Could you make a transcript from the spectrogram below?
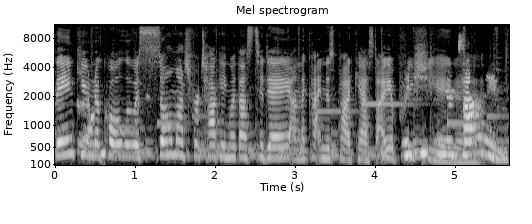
Thank you, Nicole Lewis, so much for talking with us today on the Kindness Podcast. I thank you for appreciate your it. time.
